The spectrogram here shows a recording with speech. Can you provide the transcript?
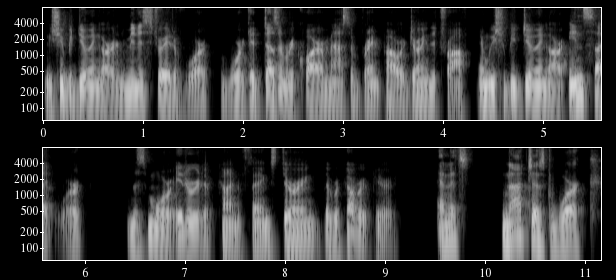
We should be doing our administrative work, work that doesn't require massive brain power during the trough. And we should be doing our insight work, this more iterative kind of things during the recovery period. And it's not just work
